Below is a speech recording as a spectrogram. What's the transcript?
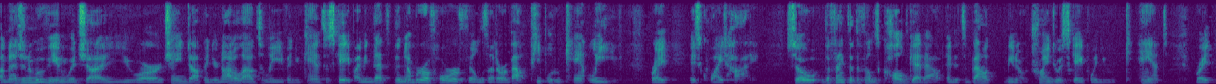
imagine a movie in which uh, you are chained up and you're not allowed to leave and you can't escape. I mean, that's the number of horror films that are about people who can't leave. Right, is quite high. So the fact that the film's called Get Out and it's about, you know, trying to escape when you can't, right,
